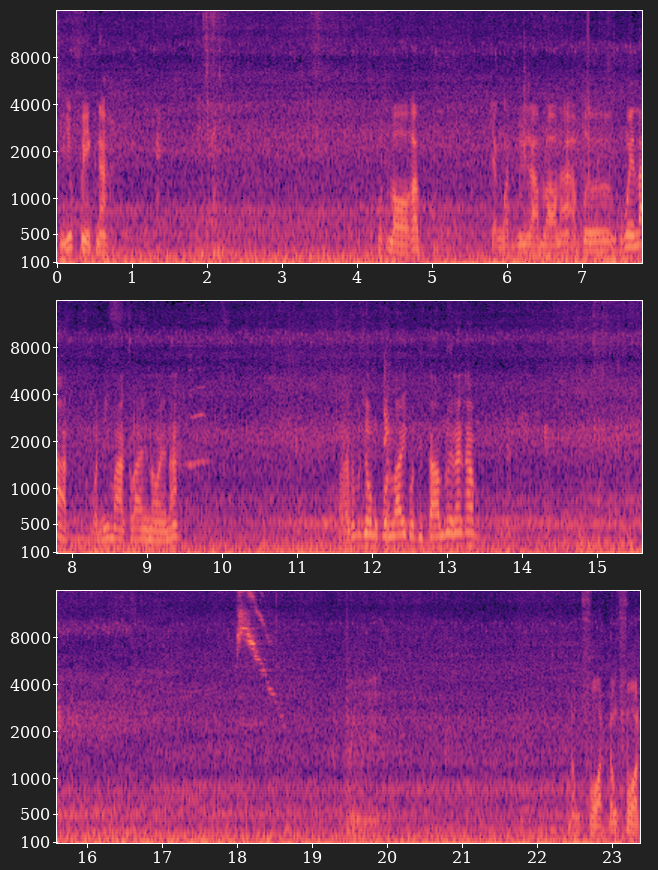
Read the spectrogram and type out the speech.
สีเอฟเฟกนะรถรอครับ จังหวัดบุรีรัมย์เรานะอำเภอห้วยลาดวันนี้มาไกลหน่อยนะฝากท่านผู้ชมกดไลค์กดติดตามด้วยนะครับ น้องฟอร์ดน้องฟอร์ด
